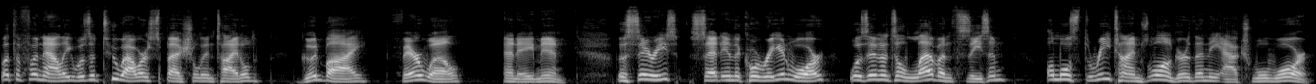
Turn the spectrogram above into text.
but the finale was a two hour special entitled Goodbye, Farewell, and Amen. The series, set in the Korean War, was in its 11th season, almost three times longer than the actual war.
